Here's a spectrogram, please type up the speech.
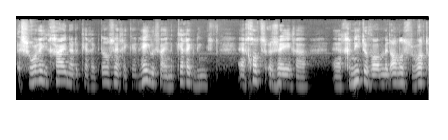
Sorry, ga je naar de kerk, dan zeg ik een hele fijne kerkdienst. En Gods zegen. En geniet ervan met alles wat,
